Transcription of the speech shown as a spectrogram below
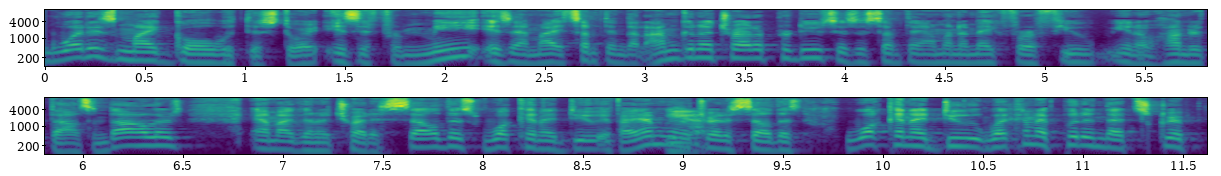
What is my goal with this story? Is it for me? Is am I something that I'm going to try to produce? Is it something I'm going to make for a few, you know, hundred thousand dollars? Am I going to try to sell this? What can I do? If I am going to Yeah. try to sell this, what can I do? What can I put in that script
